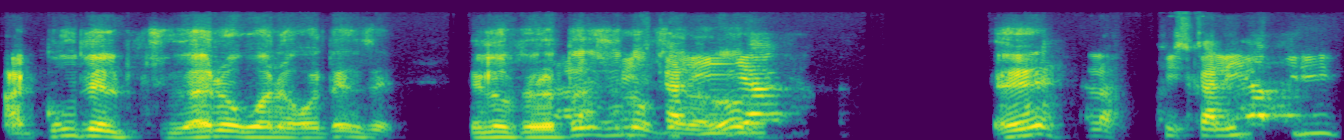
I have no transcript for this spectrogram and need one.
acude el ciudadano guanajuatense? El observatorio es un observador. Fiscalía, ¿eh? la fiscalía, Piri.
